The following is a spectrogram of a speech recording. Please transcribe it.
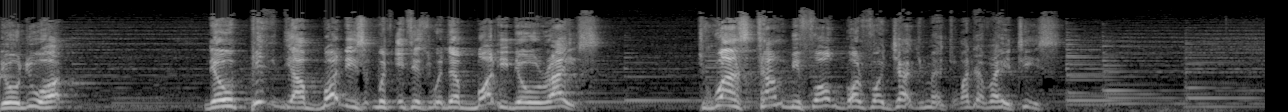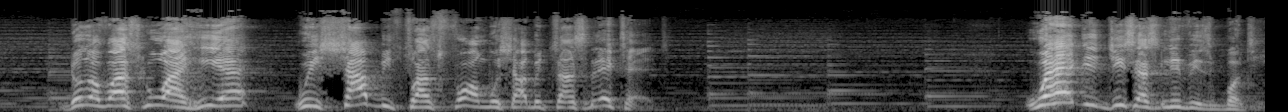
They will do what? They will pick their bodies, but it is with the body they will rise to go and stand before God for judgment, whatever it is. Those of us who are here, we shall be transformed, we shall be translated. Where did Jesus leave his body?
